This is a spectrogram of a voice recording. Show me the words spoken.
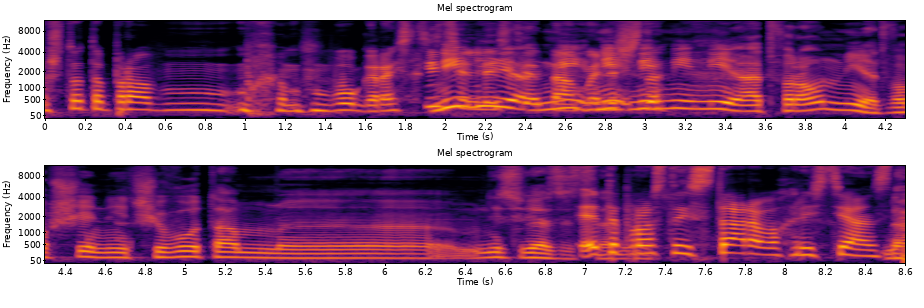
что-то про бога растительности не, там не, или не, что? не, не, не, от фараона нет, вообще ничего там э, не связывается. Это просто из старого христианства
